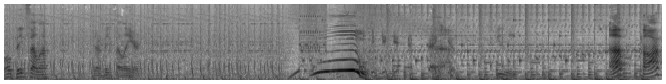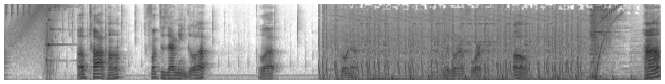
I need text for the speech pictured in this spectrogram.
Oh, big fella. We got a big fella here. Up huh? The fuck does that mean? Go up? Go up. Going up. Am I going up for? Oh. Huh?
